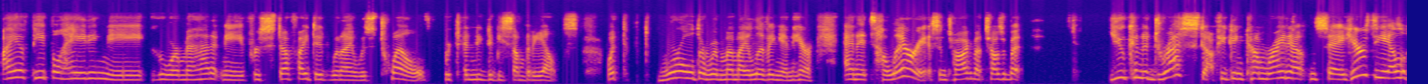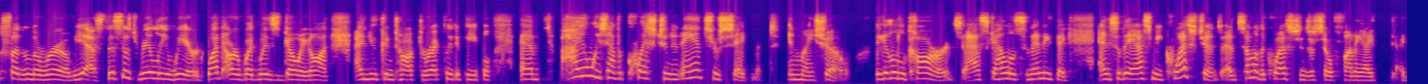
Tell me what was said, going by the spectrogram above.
I have people hating me who are mad at me for stuff I did when I was 12, pretending to be somebody else. What world am I living in here? And it's hilarious and talking about Chelsea, but you can address stuff. You can come right out and say, here's the elephant in the room. Yes, this is really weird. What are what was going on? And you can talk directly to people. And I always have a question and answer segment in my show. They get little cards, ask Alison anything. And so they ask me questions. And some of the questions are so funny, I, I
